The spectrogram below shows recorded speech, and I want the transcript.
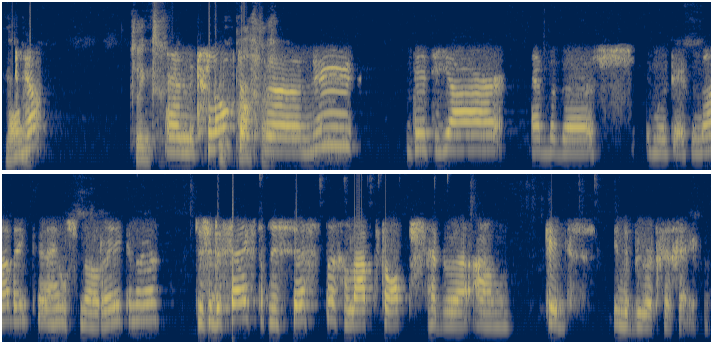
Mooi. Ja. Klinkt. En ik geloof dat we nu, dit jaar, hebben we, s- moet ik even nadenken, heel snel rekenen. Tussen de 50 en 60 laptops hebben we aan kids in de buurt gegeven.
